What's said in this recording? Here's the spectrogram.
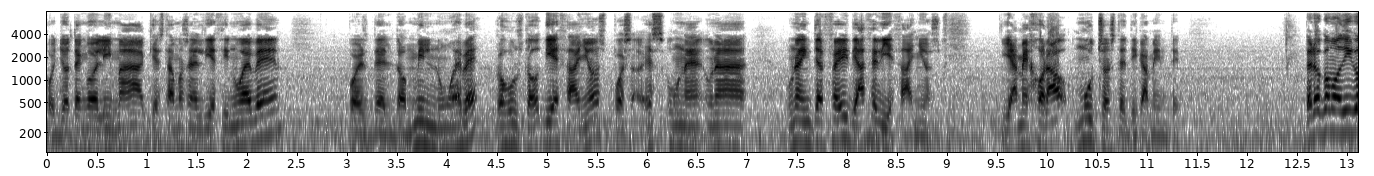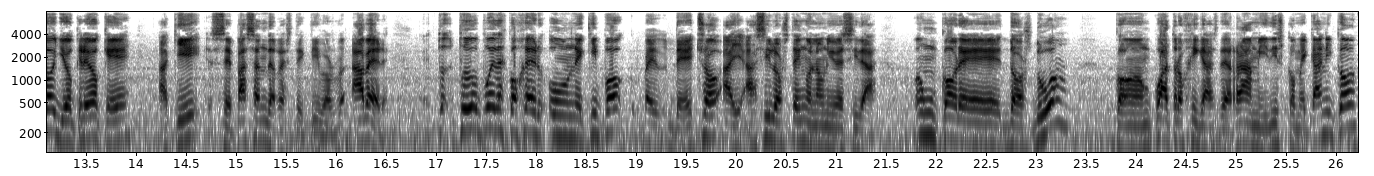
pues yo tengo el iMac que estamos en el 19, pues del 2009, que justo 10 años, pues es una, una, una interface de hace 10 años y ha mejorado mucho estéticamente. Pero como digo, yo creo que aquí se pasan de restrictivos. A ver, tú puedes coger un equipo, eh, de hecho así los tengo en la universidad, un Core 2 Duo con 4 GB de RAM y disco mecánico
